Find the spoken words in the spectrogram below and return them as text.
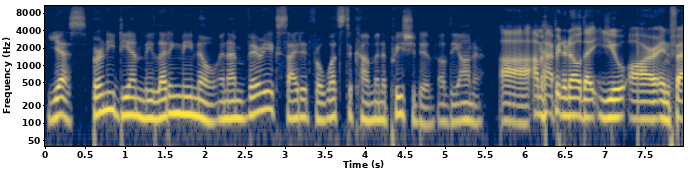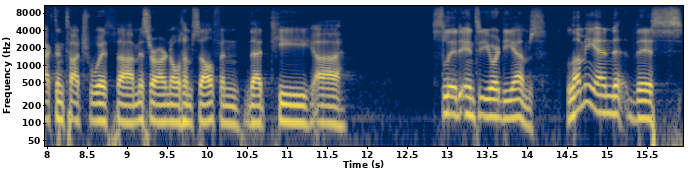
Yes, Bernie DM'd me letting me know, and I'm very excited for what's to come and appreciative of the honor. Uh, I'm happy to know that you are in fact in touch with uh, Mr. Arnault himself, and that he uh, slid into your DMs. Let me end this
